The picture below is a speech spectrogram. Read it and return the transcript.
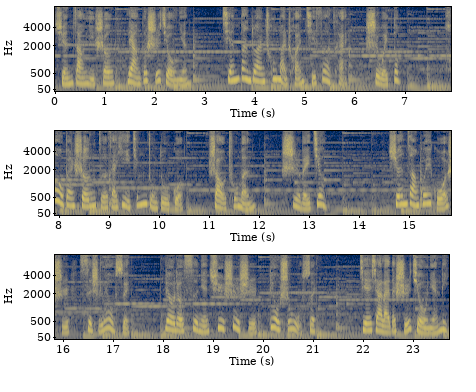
玄奘一生两个十九年，前半段充满传奇色彩，视为动；后半生则在易经中度过，少出门。视为静。玄奘归国时四十六岁，六六四年去世时六十五岁。接下来的十九年里，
